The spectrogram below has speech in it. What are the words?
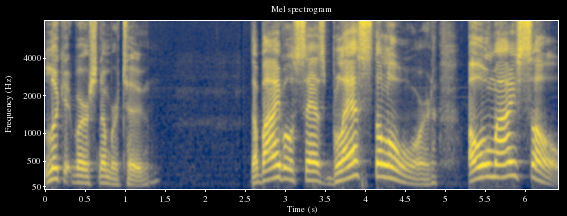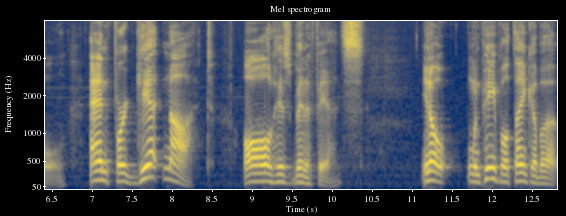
Look at verse number 2. The Bible says, Bless the Lord, O my soul, and forget not all his benefits. You know, when people think of a,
